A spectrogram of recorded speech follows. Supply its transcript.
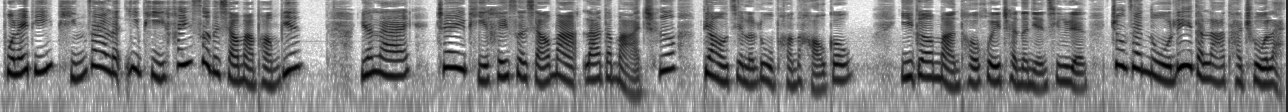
普雷迪停在了一匹黑色的小马旁边。原来，这匹黑色小马拉的马车掉进了路旁的壕沟，一个满头灰尘的年轻人正在努力地拉它出来。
